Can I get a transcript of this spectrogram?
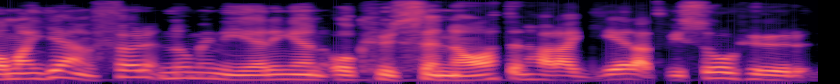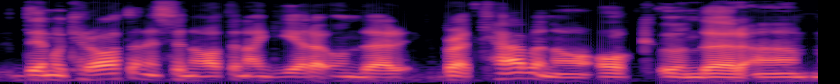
om man jämför nomineringen och hur senaten har agerat. Vi såg hur demokraterna i senaten agerade under Brett Kavanaugh och under um,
